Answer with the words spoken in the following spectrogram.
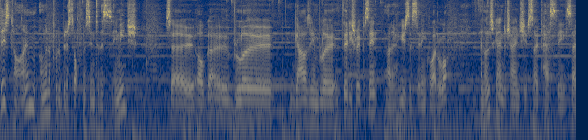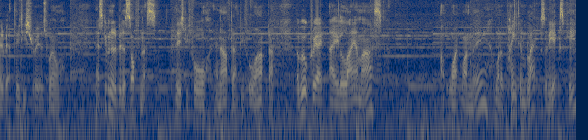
This time I'm going to put a bit of softness into this image. So I'll go blur Gaussian blur 33%. I use this setting quite a lot. and I'm just going to change its opacity say about 33 as well now it's given it a bit of softness there's before and after before after I will create a layer mask a white one there I want to paint in black so the X key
